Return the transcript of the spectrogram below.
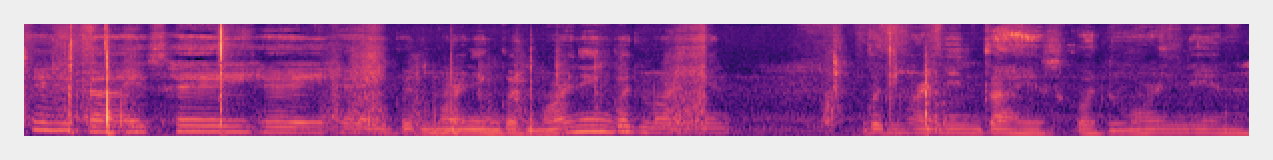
Hey guys, hey, hey, hey, good morning, good morning, good morning, good morning, guys, good morning,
